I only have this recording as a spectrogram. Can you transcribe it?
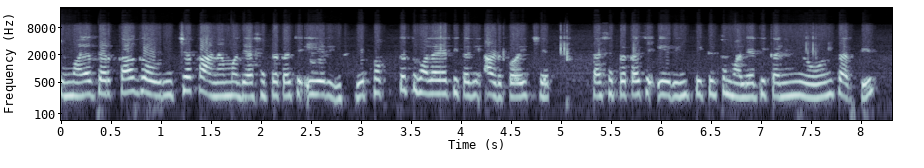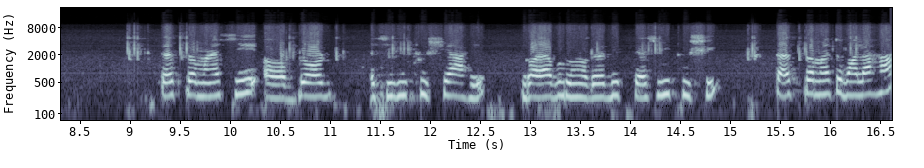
तुम्हाला जर का गौरीच्या कानामध्ये अशा प्रकारचे इयरिंग्स जे फक्त तुम्हाला या ठिकाणी अडकवायचे आहेत, तर अशा प्रकारचे इयरिंग्स देखील तुम्हाला या ठिकाणी मिळून जातील. त्याचप्रमाणे अशी ब्रॉड अशी ही ठुशी आहे. गळा भरून वगैरे दिसते अशी ही ठुशी त्याचप्रमाणे तुम्हाला हा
